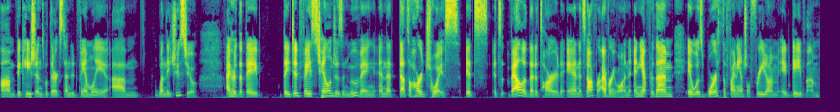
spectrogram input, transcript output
um, vacations with their extended family um, when they choose to. I heard that they they did face challenges in moving and that that's a hard choice. It's it's valid that it's hard and it's not for everyone and yet for them it was worth the financial freedom it gave them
